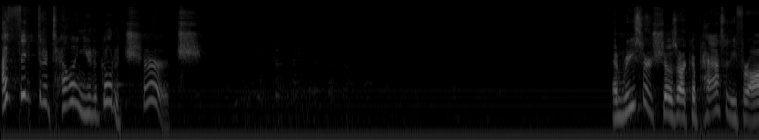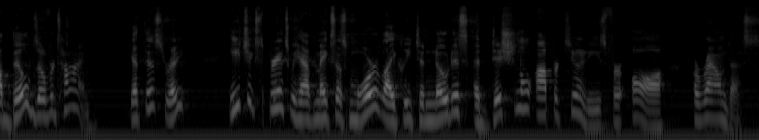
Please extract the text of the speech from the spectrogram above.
I think they're telling you to go to church. and research shows our capacity for awe builds over time. Get this? Ready? Each experience we have makes us more likely to notice additional opportunities for awe around us.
